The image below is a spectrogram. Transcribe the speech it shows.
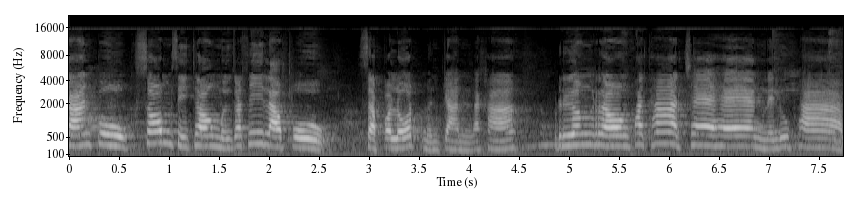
การปลูกส้มสีทองเหมือนกับที่เราปลูกสับปะรดเหมือนกันนะคะ เรืองรองพระธาตุแช่แห้งในรูปภาพ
